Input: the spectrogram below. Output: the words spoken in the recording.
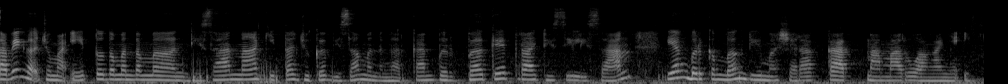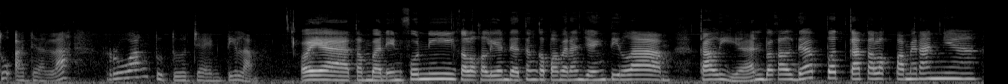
Tapi nggak cuma itu teman-teman, di sana kita juga bisa mendengarkan berbagai tradisi lisan yang berkembang di masyarakat. Nama ruangannya itu adalah Ruang Tutur Jayang Tilam. Oh ya, tambahan info nih, kalau kalian datang ke pameran Jayang Tilam, kalian bakal dapet katalog pamerannya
